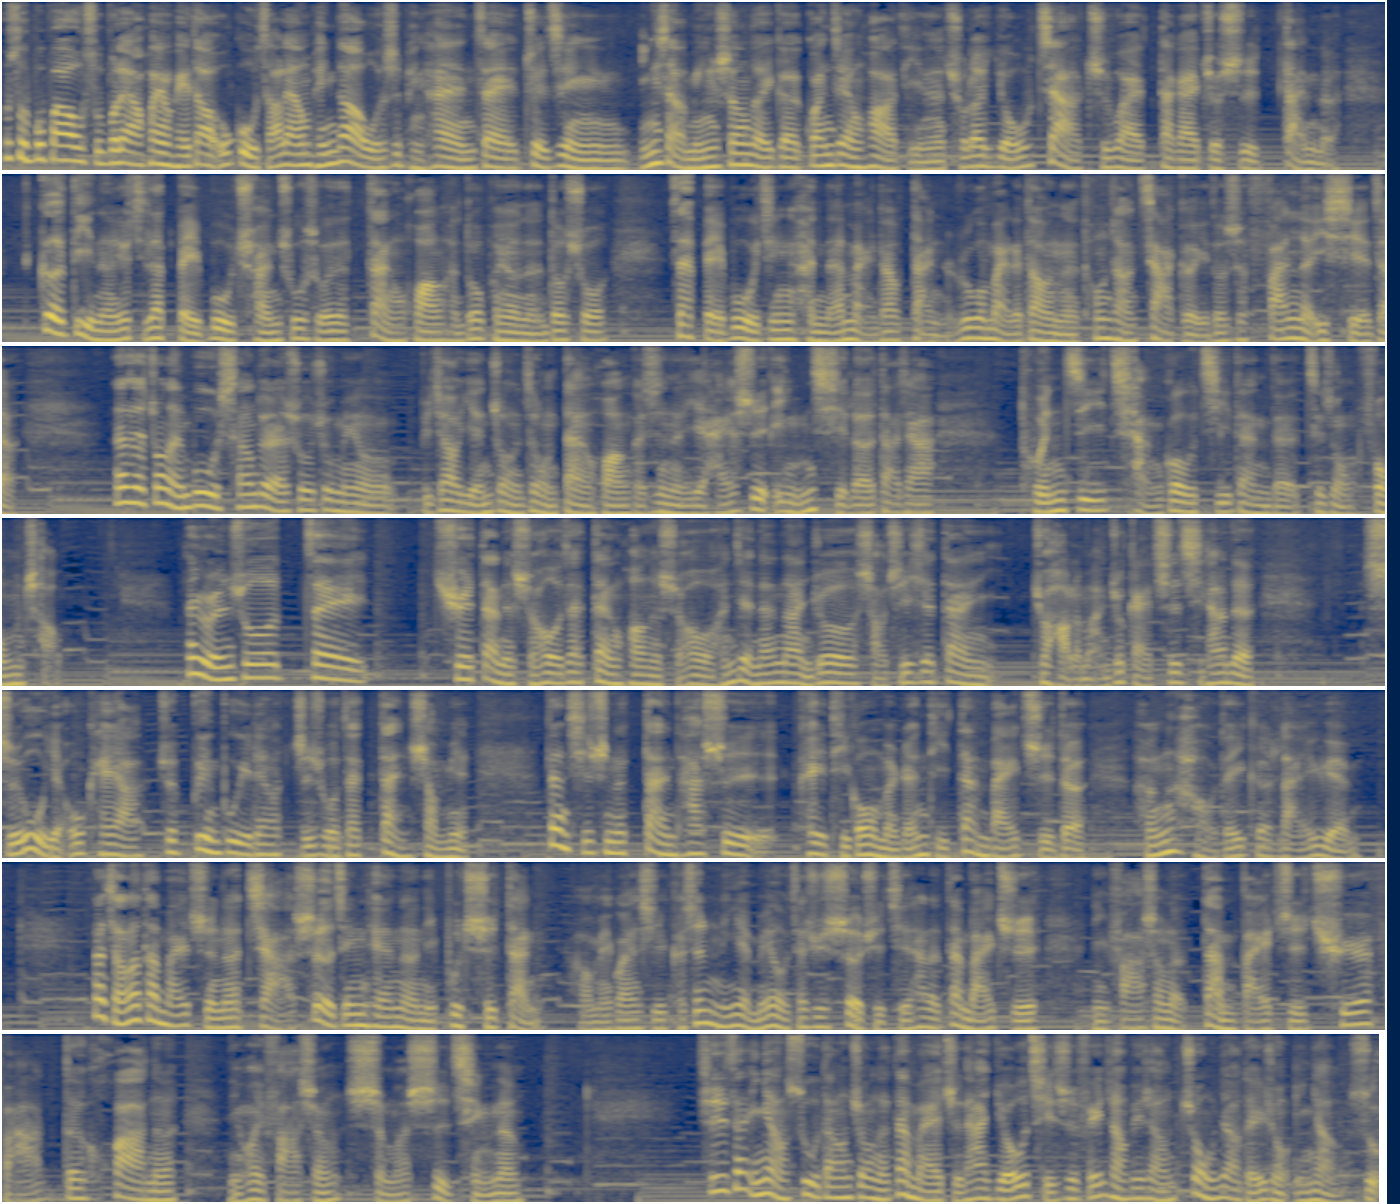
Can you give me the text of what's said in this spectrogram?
无所不包，无所不料，欢迎回到五谷杂粮频道，我是品汉。在最近影响民生的一个关键话题呢，除了油价之外，大概就是蛋了。各地呢，尤其在北部传出所谓的蛋荒，很多朋友呢都说，在北部已经很难买到蛋了。如果买得到呢，通常价格也都是翻了一些这样。那在中南部相对来说就没有比较严重的这种蛋荒，可是呢，也还是引起了大家囤积抢购鸡蛋的这种风潮。那有人说，在缺蛋的时候，在蛋荒的时候，很简单呐，你就少吃一些蛋就好了嘛，你就改吃其他的食物也 OK 啊，就并不一定要执着在蛋上面。但其实呢，蛋它是可以提供我们人体蛋白质的很好的一个来源。那讲到蛋白质呢，假设今天呢你不吃蛋，好没关系，可是你也没有再去摄取其他的蛋白质，你发生了蛋白质缺乏的话呢，你会发生什么事情呢？其实，在营养素当中呢，蛋白质它尤其是非常非常重要的一种营养素，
